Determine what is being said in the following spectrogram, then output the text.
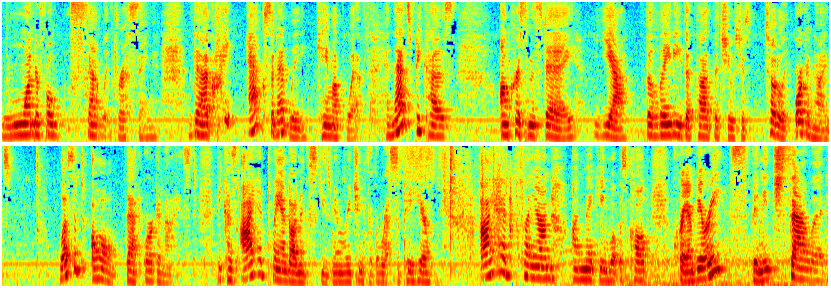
wonderful salad dressing that I accidentally came up with. And that's because on Christmas Day, yeah, the lady that thought that she was just totally organized wasn't all that organized because I had planned on, excuse me, I'm reaching for the recipe here. I had planned on making what was called cranberry spinach salad.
